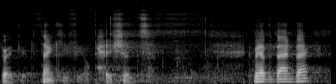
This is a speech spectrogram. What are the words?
Very good. Thank you for your patience. Can we have the band back?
